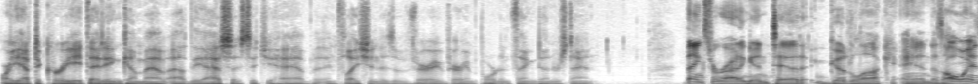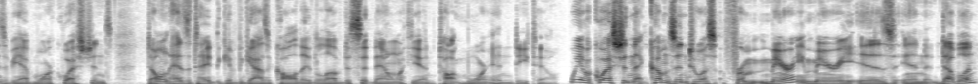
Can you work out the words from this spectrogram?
or you have to create that income out, out of the assets that you have. But inflation is a very very important thing to understand. Thanks for writing in, Ted. Good luck. And as always, if you have more questions, don't hesitate to give the guys a call. They'd love to sit down with you and talk more in detail. We have a question that comes into us from Mary. Mary is in Dublin.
